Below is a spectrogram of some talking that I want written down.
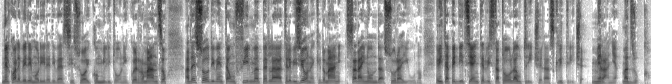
nel quale vede morire diversi suoi commilitoni. Quel romanzo adesso diventa un film per la televisione che domani sarà in onda su Rai 1. Rita Pedizzi ha intervistato l'autrice, la scrittrice Melania Mazzucco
